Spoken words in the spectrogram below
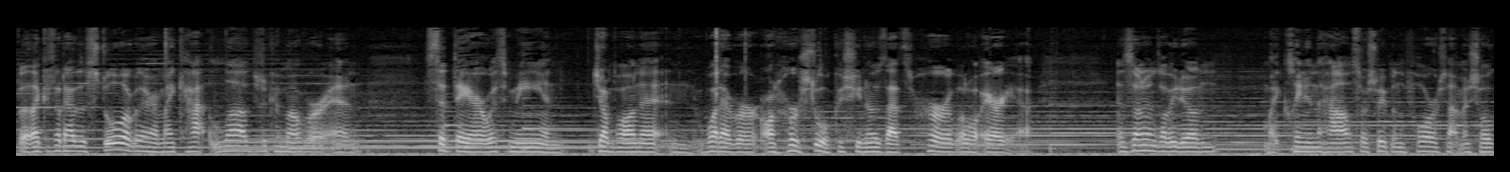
But like I said, I have the stool over there, and my cat loves to come over and sit there with me and jump on it and whatever on her stool because she knows that's her little area. And sometimes I'll be doing like cleaning the house or sweeping the floor or something, and she'll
